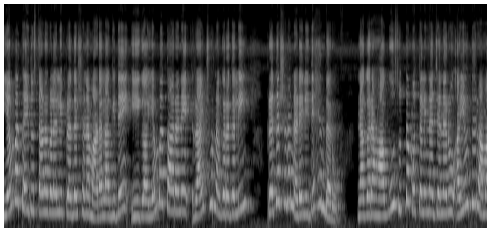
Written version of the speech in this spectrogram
ಎಂಬತ್ತೈದು ಸ್ಥಳಗಳಲ್ಲಿ ಪ್ರದರ್ಶನ ಮಾಡಲಾಗಿದೆ. ಈಗ ಎಂಬತ್ತಾರನೇ ರಾಯಚೂರು ನಗರದಲ್ಲಿ ಪ್ರದರ್ಶನ ನಡೆಯಲಿದೆ ಎಂದರು. ನಗರ ಹಾಗೂ ಸುತ್ತಮುತ್ತಲಿನ ಜನರು ಅಯೋಧ್ಯ ರಾಮ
